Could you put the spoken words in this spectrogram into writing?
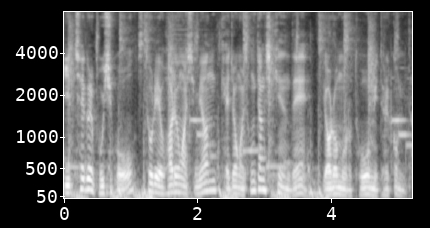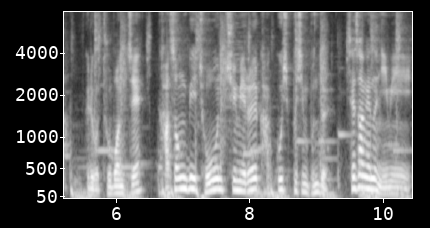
이 책을 보시고 스토리에 활용하시면 계정을 성장시키는데 여러모로 도움이 될 겁니다. 그리고 두 번째, 가성비 좋은 취미를 갖고 싶으신 분들. 세상에는 이미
